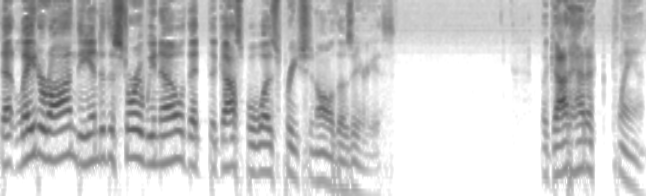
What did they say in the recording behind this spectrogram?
that later on, the end of the story, we know that the gospel was preached in all of those areas. But God had a plan.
